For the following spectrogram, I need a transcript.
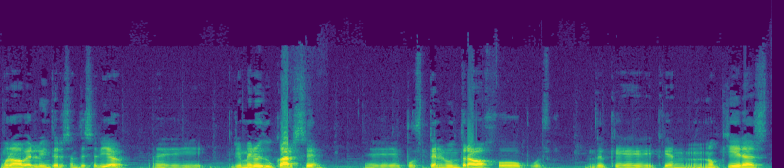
Bueno, a ver, lo interesante sería eh, primero educarse, eh, pues tener un trabajo pues del que, no quieras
